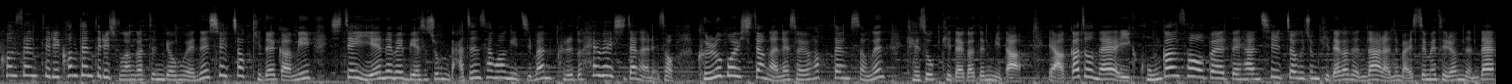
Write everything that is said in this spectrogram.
컨센트리 콘텐트리 중앙 같은 경우에는 실적 기대감이 CJ E&M에 비해서 조금 낮은 상황이지만 그래도 해외 시장 안에서 글로벌 시장 안에서의 확장성은 계속 기대가 됩니다. 예, 아까 전에 이 공간 사업에 대한 실적이 좀 기대가 된다라는 말씀을 드렸는데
